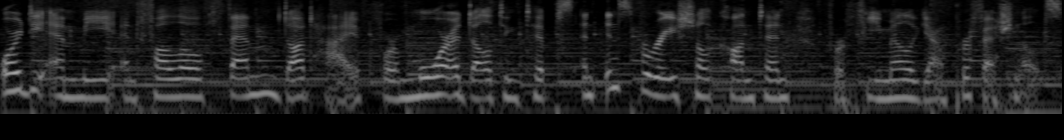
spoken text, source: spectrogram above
or DM me and follow fem.hive for more adulting tips and inspirational content for female young professionals.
